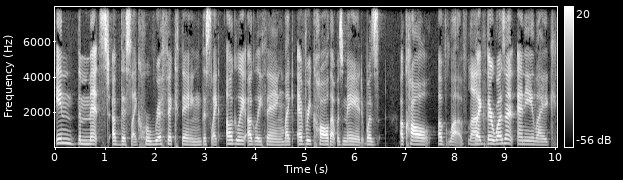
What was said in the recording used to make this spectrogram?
in the midst of this like horrific thing, this like ugly, ugly thing, like every call that was made was a call of love. Love. Like there wasn't any like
